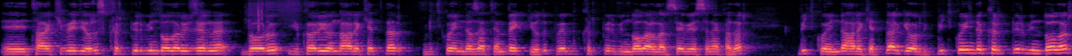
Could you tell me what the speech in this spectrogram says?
e, takip ediyoruz. 41 bin dolar üzerine doğru yukarı yönlü hareketler Bitcoin'de zaten bekliyorduk ve bu 41 bin dolarlar seviyesine kadar Bitcoin'de hareketler gördük. Bitcoin'de 41 bin dolar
